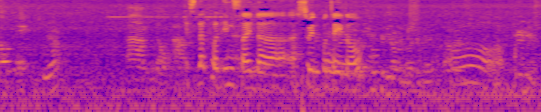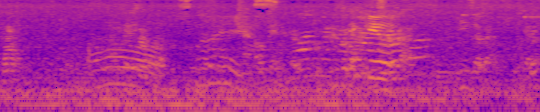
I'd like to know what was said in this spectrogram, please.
Okay. Yeah? Um, no, um, Is that what inside the uh, sweet potato? Oh. Oh, it's nice cute. These are red. Yeah.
